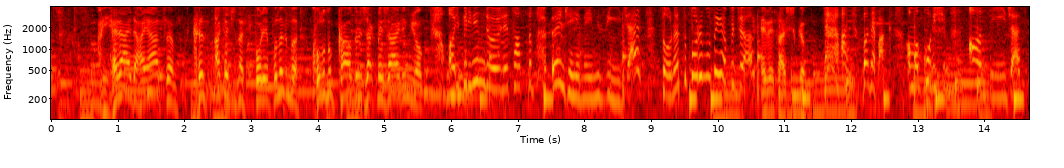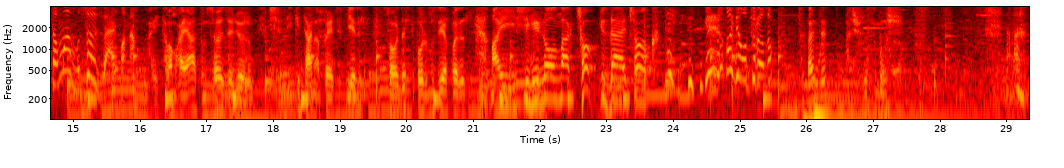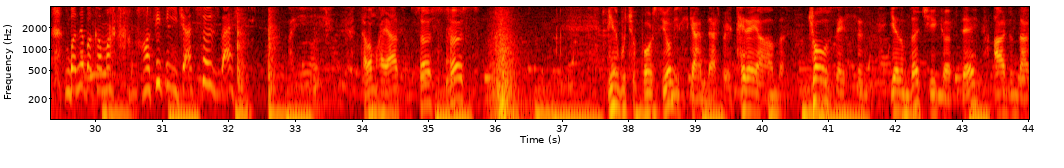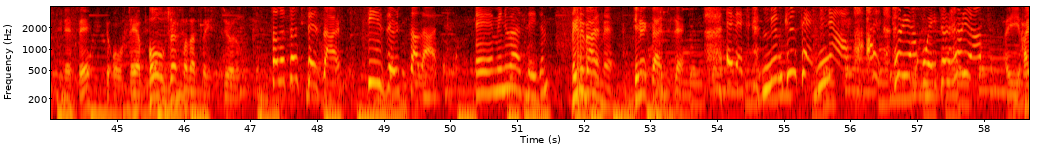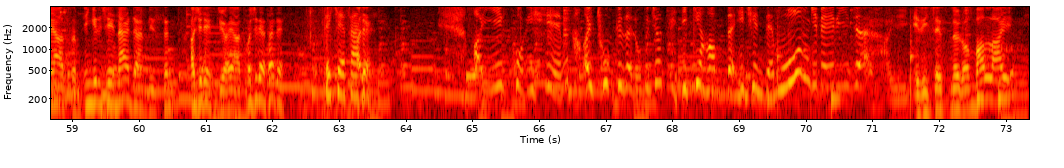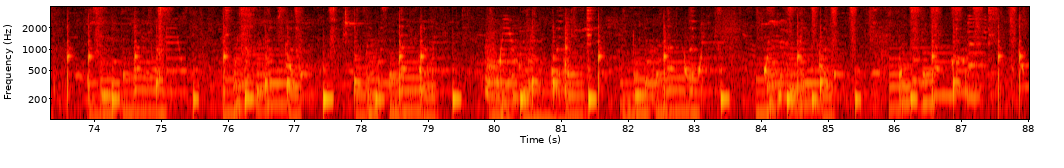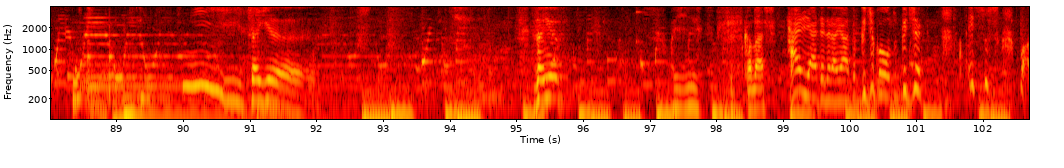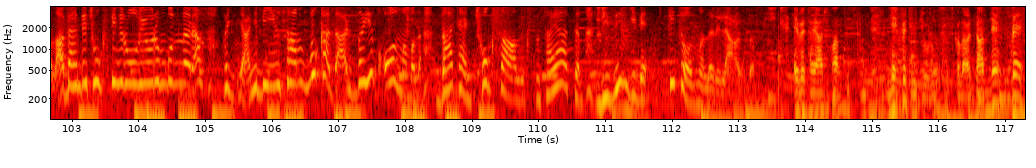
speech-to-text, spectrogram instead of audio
Ay herhalde hayatım. Kız aç açına spor yapılır mı? Kolumu kaldıracak mecalim yok. Ay benim de öyle tatlım. Önce yemeğimizi yiyeceğiz, sonra sporumuzu yapacağız. Evet aşkım. Ay bana bak ama Korişim az yiyeceğiz tamam mı? Söz ver bana. Ay tamam hayatım söz veriyorum. Şimdi iki tane aperatif yeriz. Sonra da sporumuzu yaparız. Ay şehirli olmak çok güzel çok. Hadi oturalım. Hadi. Ay şurası boş. Bana bak ama hafif yiyeceğiz söz ver. Ay, tamam hayatım söz söz. Bir buçuk porsiyon İskender böyle tereyağlı. Çok zessin. Yanımda çiğ köfte, ardından künefe ve ortaya bolca salata istiyorum. Salata Sezar. Caesar salat. Ee, menü verseydim. Menü verme. Yemek ver bize. Evet mümkünse now. Ay hurry up waiter hurry up. Ay hayatım İngilizceyi nereden bilsin? Acele et diyor hayatım. Acele et hadi. Peki efendim. Hadi. Ay Korişim. Ay çok güzel olacak. İki hafta içinde mum gibi eriyeceğiz. Ay eriyeceğiz nöron vallahi. Zayıf. Zayıf. Ay sıskalar. Her yerdeler hayatım. Gıcık oldu gıcık. Ay sus. Vallahi ben de çok sinir oluyorum bunlara. Hayır yani bir insan bu kadar zayıf olmamalı. Zaten çok sağlıksız hayatım. Bizim gibi fit olmaları lazım. Evet hayatım haklısın. Nefret ediyorum sıskalardan. Nefret.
